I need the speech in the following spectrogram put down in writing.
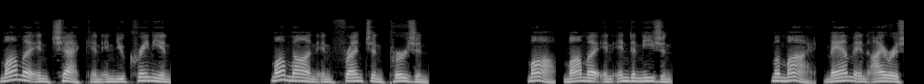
Mama in Czech and in Ukrainian. Maman in French and Persian. Ma, mama in Indonesian. Mamai, mam in Irish.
